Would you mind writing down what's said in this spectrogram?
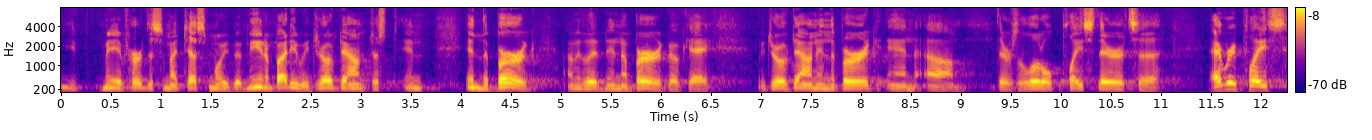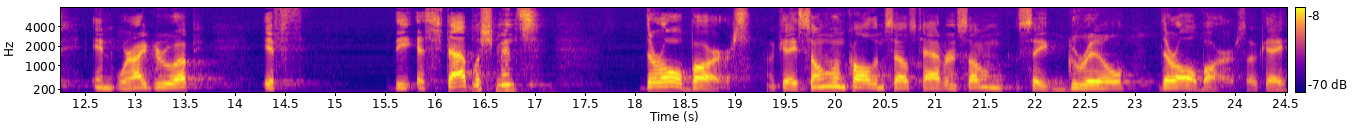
you may have heard this in my testimony, but me and a buddy, we drove down just in, in the Berg. I mean, lived in a Berg, okay? We drove down in the Berg, and um, there's a little place there. It's a, every place in where I grew up, if the establishments, they're all bars, okay? Some of them call themselves taverns, some of them say grill. They're all bars, okay?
